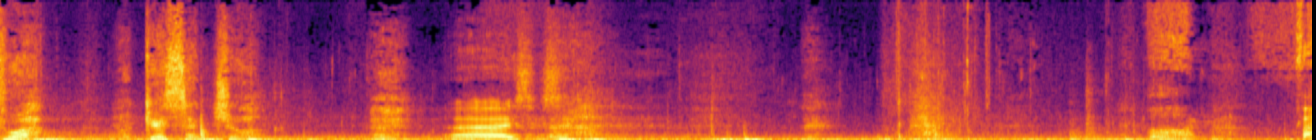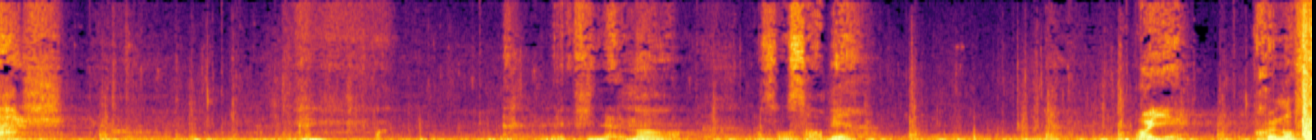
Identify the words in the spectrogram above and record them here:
Fois. Ok, Sancho Ouais, c'est ça. Oh la vache. Mais finalement, on s'en sort bien. Voyez, prenons ça.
